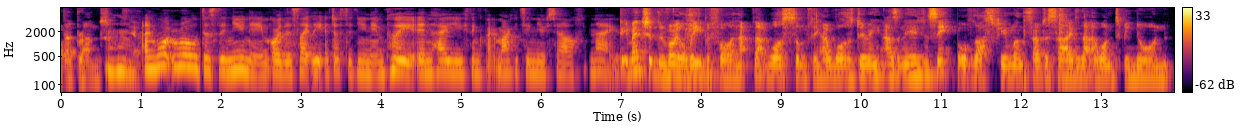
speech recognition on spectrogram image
proper brand. Mm-hmm. Yeah. And what role does the new name or the slightly adjusted new name play in how you think about marketing yourself now? You mentioned the Royal We before, and that, that was something I was doing as an agency. Over the last few months, I've decided that I want to be known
